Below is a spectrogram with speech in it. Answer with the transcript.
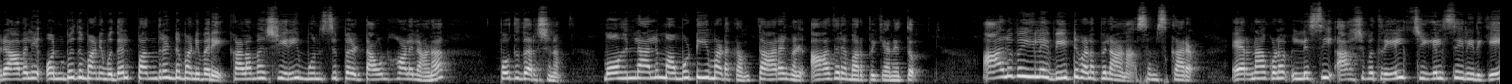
രാവിലെ ഒൻപത് മണി മുതൽ പന്ത്രണ്ട് മണി വരെ കളമശ്ശേരി മുനിസിപ്പൽ ടൗൺ ഹാളിലാണ് പൊതുദർശനം. മോഹൻലാലും മമ്മൂട്ടിയും അടക്കം താരങ്ങൾ ആദരമർപ്പിക്കാനെത്തും. ആലുവയിലെ വീട്ടുവളപ്പിലാണ് സംസ്കാരം. എറണാകുളം ലിസി ആശുപത്രിയിൽ ചികിത്സയിലിരിക്കെ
